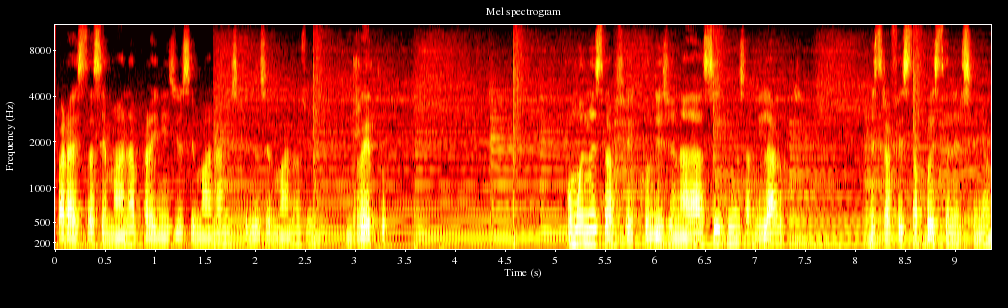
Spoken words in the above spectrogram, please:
para esta semana, para inicio de semana, mis queridos hermanos, un reto ¿Cómo es nuestra fe? ¿Condicionada a signos, a milagros? ¿Nuestra fe está puesta en el Señor?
